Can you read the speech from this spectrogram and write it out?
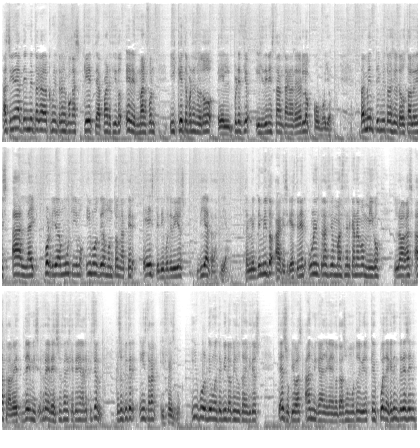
Así que nada, te invito a que en los comentarios me pongas qué te ha parecido el smartphone y qué te parece sobre todo el precio y si tienes tanta ganas de verlo como yo. También te invito a que si te ha gustado le des a like porque ayuda muchísimo y motiva un montón a hacer este tipo de vídeos día tras día. También te invito a que si quieres tener una interacción más cercana conmigo, lo hagas a través de mis redes sociales que tienes en la descripción, que son Twitter, Instagram y Facebook. Y por último te pido que si gustan vídeos te suscribas a mi canal ya que encontrarás un montón de vídeos que puede que te interesen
